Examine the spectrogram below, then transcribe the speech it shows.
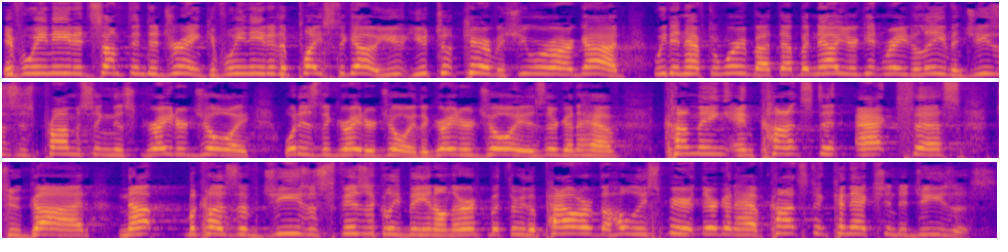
If we needed something to drink, if we needed a place to go, you, you took care of us. You were our God. We didn't have to worry about that. But now you're getting ready to leave, and Jesus is promising this greater joy. What is the greater joy? The greater joy is they're going to have coming and constant access to God, not because of Jesus physically being on the earth, but through the power of the Holy Spirit. They're going to have constant connection to Jesus.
